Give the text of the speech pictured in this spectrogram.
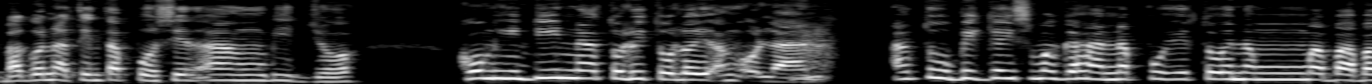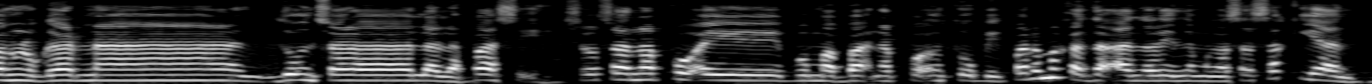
bago natin tapusin ang video, kung hindi na tuloy-tuloy ang ulan, ang tubig guys maghahanap po ito ng mababang lugar na doon sa lalabas eh. So sana po ay bumaba na po ang tubig para makadaan na rin ng mga sasakyan.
